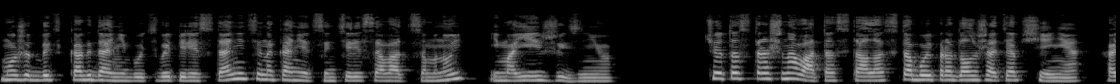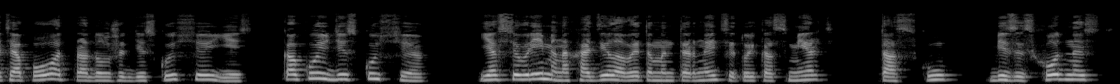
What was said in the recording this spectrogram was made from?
Может быть, когда-нибудь вы перестанете наконец интересоваться мной и моей жизнью. Что-то страшновато стало с тобой продолжать общение, хотя повод продолжить дискуссию есть. Какую дискуссию? Я все время находила в этом интернете только смерть, тоску, безысходность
